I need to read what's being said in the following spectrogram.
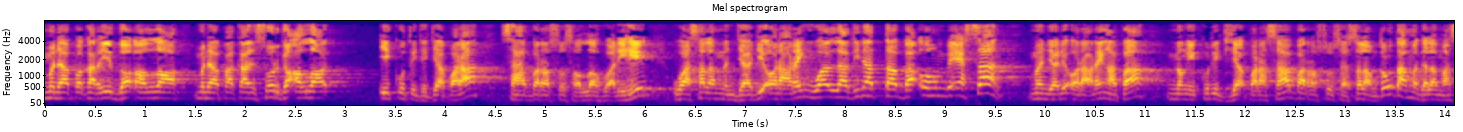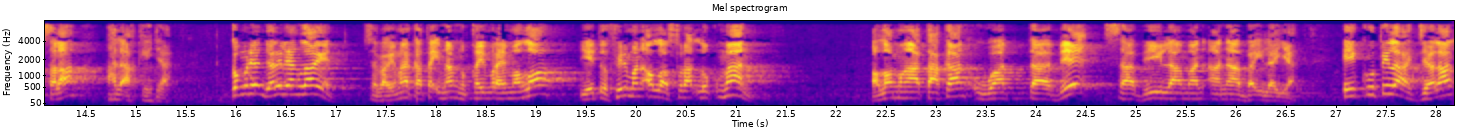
mendapatkan ridha Allah mendapatkan surga Allah ikuti jejak para sahabat Rasulullah Alaihi Wasallam menjadi orang-orang waladina tabauhum besan menjadi orang-orang apa mengikuti jejak para sahabat Rasulullah SAW terutama dalam masalah al akidah. Kemudian dalil yang lain sebagaimana kata Imam Nuqaim rahimahullah yaitu firman Allah surat Luqman Allah mengatakan wattabi sabila man anaba. Ikutilah jalan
